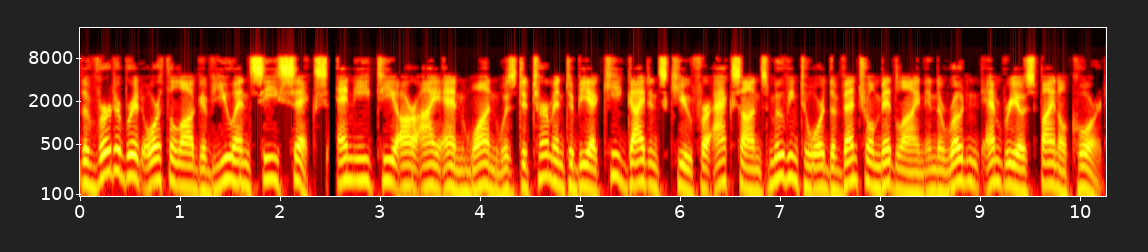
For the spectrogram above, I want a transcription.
The vertebrate ortholog of UNC6, NETRIN1 was determined to be a key guidance cue for axons moving toward the ventral midline in the rodent embryo spinal cord.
